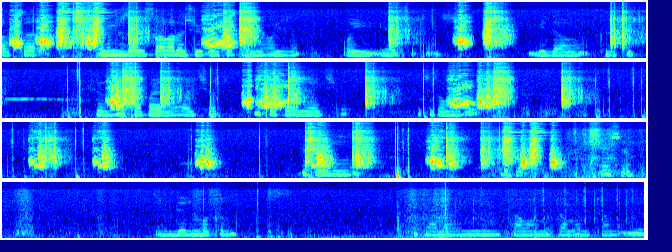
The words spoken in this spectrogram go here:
arka önümüzde halısa var da çocuklar çok oynuyor o yüzden. Oy headshot yalnız. Bir daha mı? Kritik. Şunu bir kafaya da headshot. Bir kafaya da headshot. Headshot olmadı. Bir doğrum. Bir kadar. Neyse. Gidelim bakalım. Tamam, tamam, tamam, tamam.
